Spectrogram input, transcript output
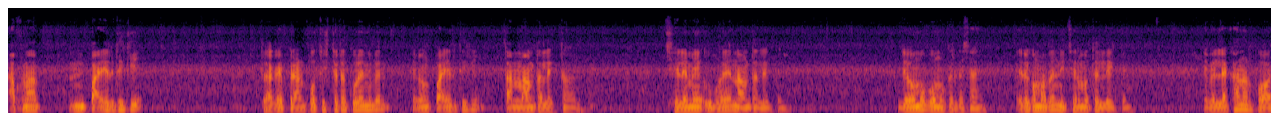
আপনার পায়ের দিকে তাকে প্রাণ প্রতিষ্ঠাটা করে নেবেন এবং পায়ের দিকে তার নামটা লিখতে হবে। ছেলে মেয়ে উভয়ে নামটা লিখবেন। যে অমুক, অমুকের কাছে আয়। এরকমভাবে নিচের মধ্যে লিখবেন। এবার লেখানোর পর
